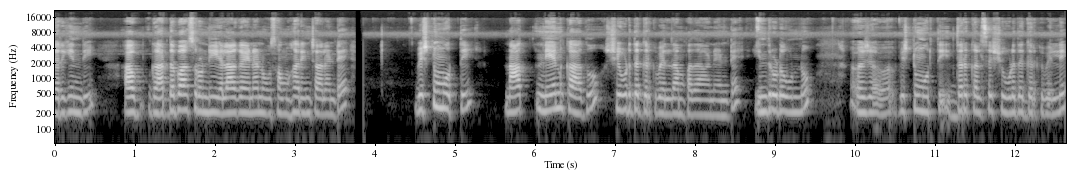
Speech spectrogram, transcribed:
జరిగింది. ఆ గార్ధబాసురుణ్ణి ఎలాగైనా నువ్వు సంహరించాలంటే విష్ణుమూర్తి నా నేను కాదు శివుడి దగ్గరికి వెళ్దాం పదా అని అంటే ఇంద్రుడు ఉన్ను విష్ణుమూర్తి ఇద్దరు కలిసి శివుడి దగ్గరికి వెళ్ళి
